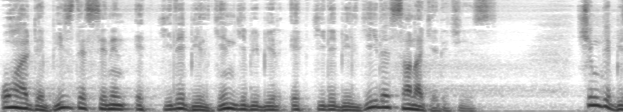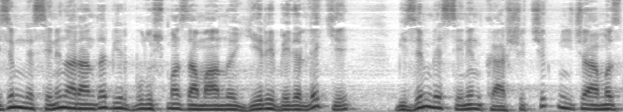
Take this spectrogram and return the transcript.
O halde biz de senin etkili bilgin gibi bir etkili bilgiyle sana geleceğiz. Şimdi bizimle senin aranda bir buluşma zamanı yeri belirle ki, bizim ve senin karşı çıkmayacağımız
